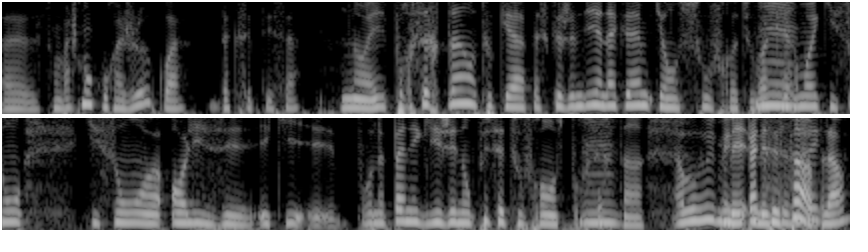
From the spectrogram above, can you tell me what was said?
euh, sont vachement courageux, quoi, d'accepter ça. Oui, pour certains en tout cas, parce que je me dis, il y en a quand même qui en souffrent, tu vois, mm. clairement, et qui sont, qui sont enlisés, et qui, pour ne pas négliger non plus cette souffrance pour mm. certains. Ah oui, oui mais, mais pas que c'est simple, hein.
